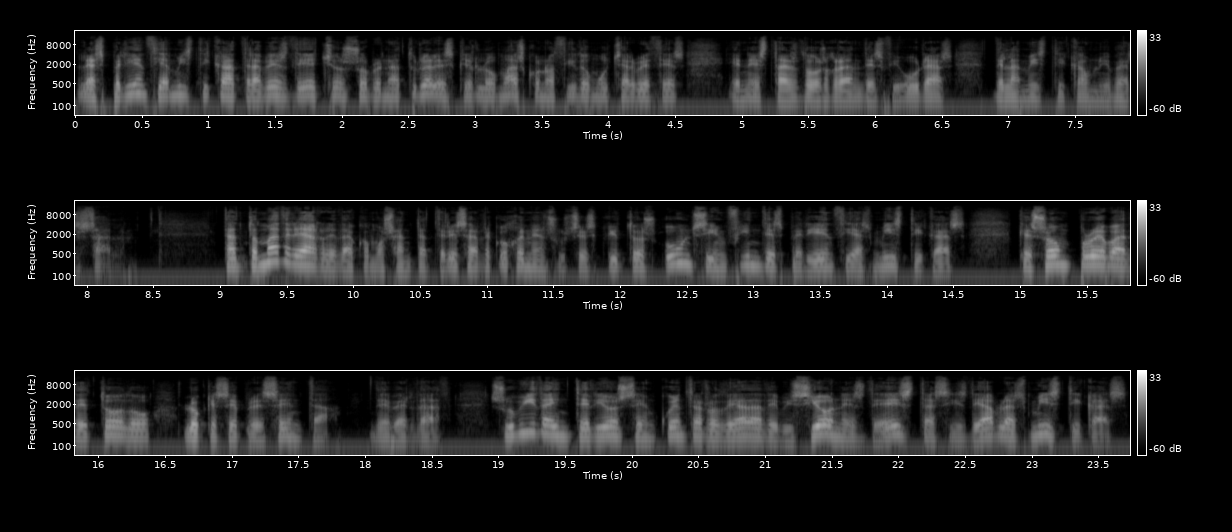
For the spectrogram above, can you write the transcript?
la experiencia mística a través de hechos sobrenaturales, que es lo más conocido muchas veces en estas dos grandes figuras de la mística universal. Tanto Madre Ágreda como Santa Teresa recogen en sus escritos un sinfín de experiencias místicas que son prueba de todo lo que se presenta de verdad. Su vida interior se encuentra rodeada de visiones, de éxtasis, de hablas místicas.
